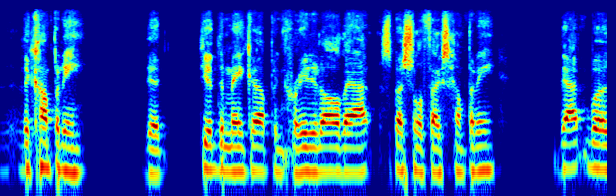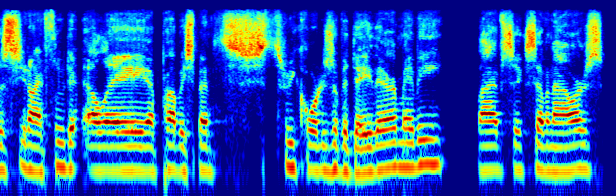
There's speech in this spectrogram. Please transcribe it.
the company that did the makeup and created all that special effects company. That was, you know, I flew to LA. I probably spent three quarters of a day there, maybe five, six, seven hours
